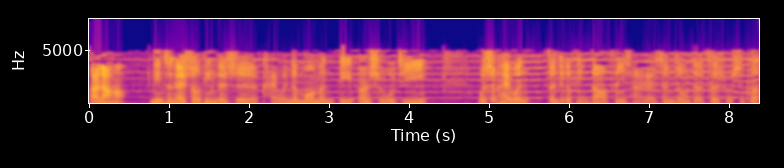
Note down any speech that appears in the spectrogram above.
大家好，您正在收听的是凯文的 Moment 第二十五集。我是凯文，在这个频道分享人生中的特殊时刻，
